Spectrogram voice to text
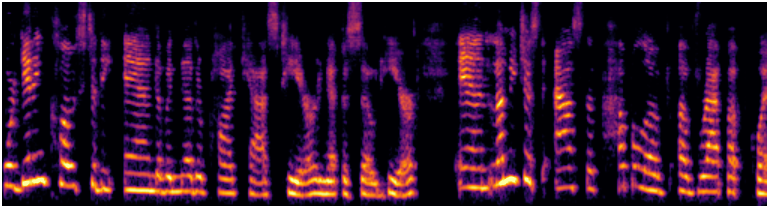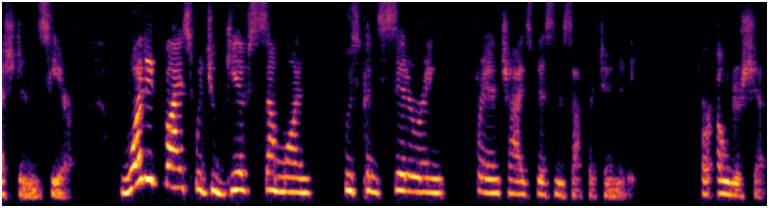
we're getting close to the end of another podcast here, an episode here. And let me just ask a couple of, of wrap up questions here. What advice would you give someone who's considering franchise business opportunity or ownership?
